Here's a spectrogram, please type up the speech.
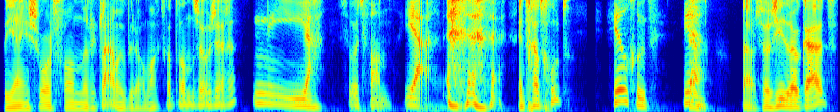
ben jij een soort van reclamebureau. Mag ik dat dan zo zeggen? Ja, soort van. Ja. het gaat goed? Heel goed. Ja. Nou, zo ziet er ook uit.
